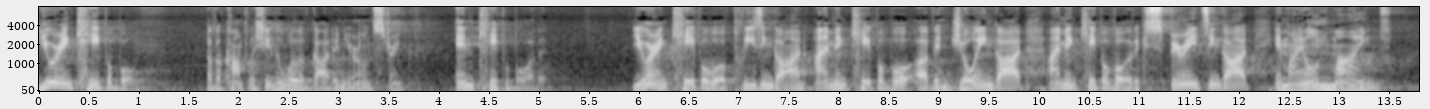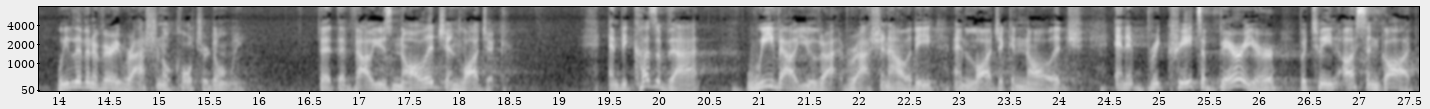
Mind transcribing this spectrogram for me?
you are incapable of accomplishing the will of God in your own strength. Incapable of it. You are incapable of pleasing God. I'm incapable of enjoying God. I'm incapable of experiencing God in my own mind. We live in a very rational culture, don't we? That, that values knowledge and logic. And because of that, we value ra- rationality and logic and knowledge, and it b- creates a barrier between us and God.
